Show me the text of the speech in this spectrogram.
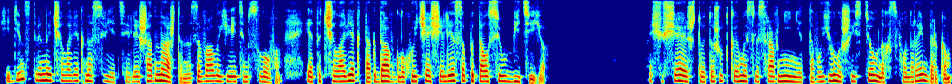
Единственный человек на свете лишь однажды называл ее этим словом, и этот человек тогда в глухой чаще леса пытался убить ее. Ощущая, что это жуткая мысль сравнения того юноши из темных с фон Рембергом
